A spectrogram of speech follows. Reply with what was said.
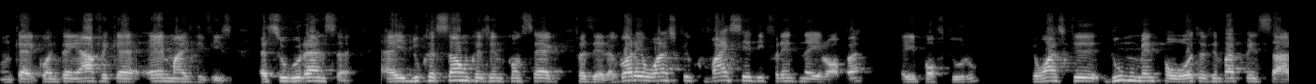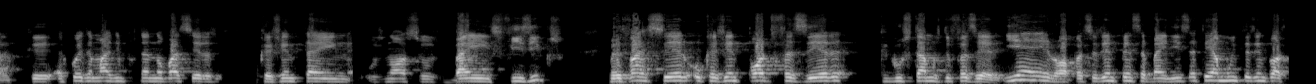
Okay? Quando tem África é mais difícil. A segurança, a educação que a gente consegue fazer. Agora, eu acho que o que vai ser diferente na Europa, aí para o futuro, eu acho que de um momento para o outro a gente vai pensar que a coisa mais importante não vai ser o que a gente tem, os nossos bens físicos, mas vai ser o que a gente pode fazer que gostamos de fazer. E é a Europa, se a gente pensa bem nisso, até há muita gente que gosta.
